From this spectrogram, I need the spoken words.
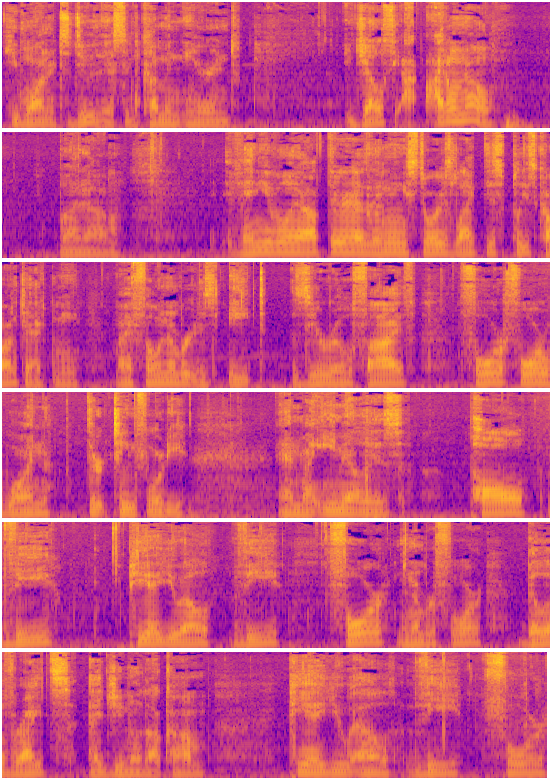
he wanted to do this and come in here and jealousy. I, I don't know. But um if anyone out there has any stories like this, please contact me. My phone number is 805 441 1340. And my email is Paul V, P A U L V, 4, the number 4, Bill of Rights at gmail.com. P A U L V 4,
